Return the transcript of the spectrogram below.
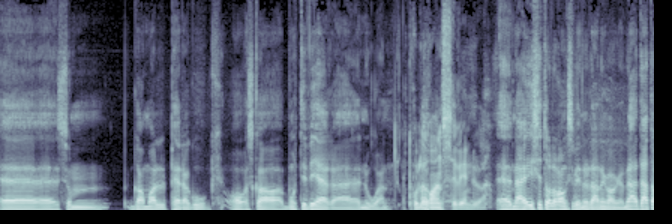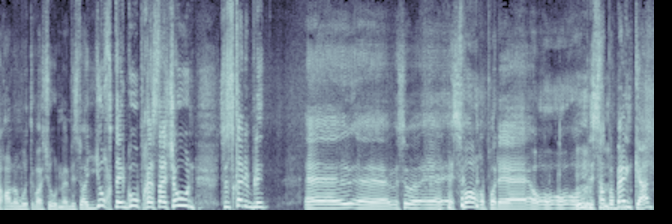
eh, Som gammel pedagog og skal motivere noen Toleransevinduet. Eh, Nei, ikke toleransevinduet denne gangen. Dette handler om motivasjon. Men hvis du har gjort en god prestasjon, så skal du bli Så er er svaret på det å bli satt på benken.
